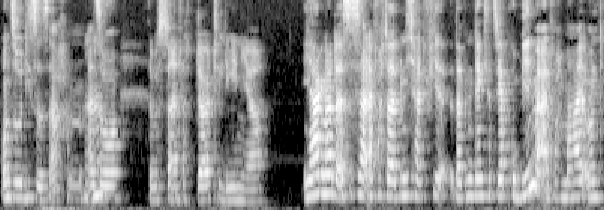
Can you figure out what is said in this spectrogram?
und so diese Sachen. Also Da bist du einfach Dirty Lenia. ja, genau, da ist es halt einfach, da bin ich halt viel, da bin, denke ich halt so, ja, probieren wir einfach mal und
